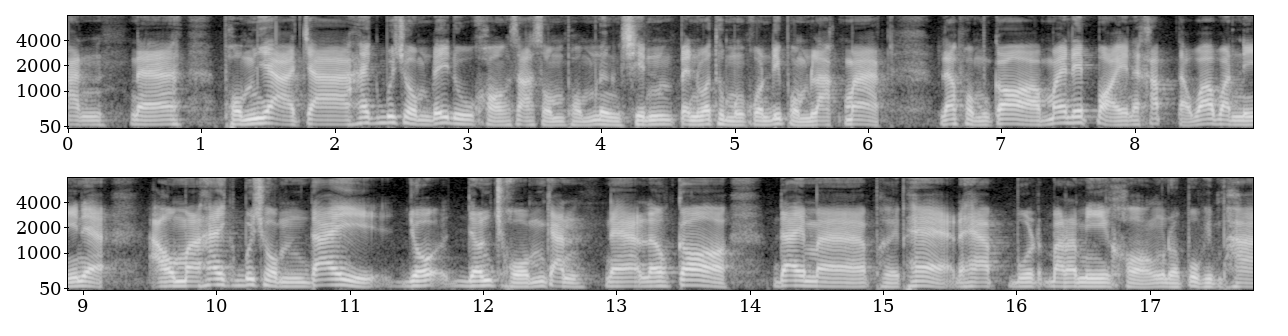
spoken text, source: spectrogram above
ารนะ ผมอยากจะให้คุณผู้ชมได้ดูของสะสมผมหนึ่งชิ้น เป็นวัตถุมงคลที่ผมรักมาก แล้วผมก็ไม่ได้ปล่อยนะครับ แต่ว่าวันนี้เนี่ยเอามาให้คุณผู้ชมได้ยยนโฉมกันนะแล้วก็ได้มาเผยแพร่นะครับบุญบารมีของหลวงปู่พิมพา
